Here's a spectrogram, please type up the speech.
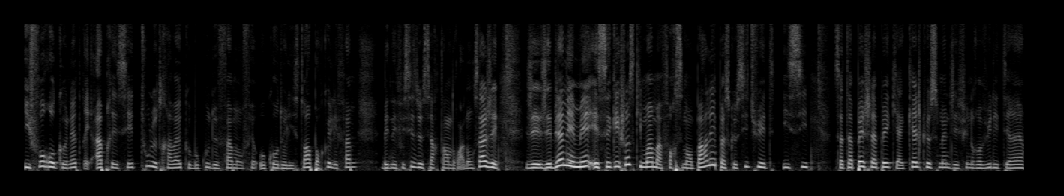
il faut reconnaître et apprécier tout le travail que beaucoup de femmes ont fait au cours de l'histoire pour que les femmes bénéficient de certains droits. Donc ça, j'ai bien aimé et c'est quelque chose qui, moi, m'a forcément parlé parce que si tu es ici, ça t'a pas échappé qu'il y a quelques semaines, j'ai fait une revue littéraire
